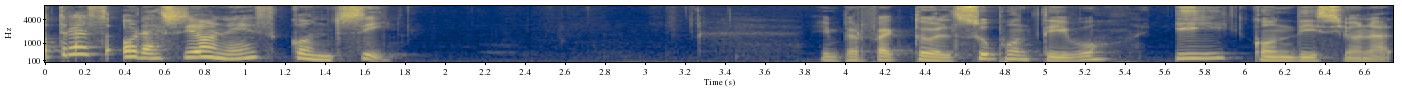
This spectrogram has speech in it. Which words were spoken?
Otras oraciones con sí. Imperfecto del subjuntivo y condicional.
